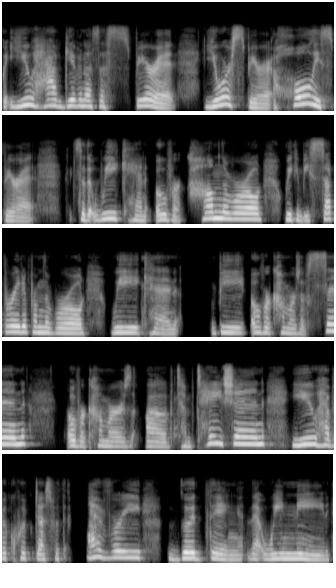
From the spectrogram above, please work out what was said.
but you have given us a spirit, your spirit, Holy Spirit, so that we can overcome the world. We can be separated from the world. We can be overcomers of sin, overcomers of temptation. You have equipped us with every good thing that we need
